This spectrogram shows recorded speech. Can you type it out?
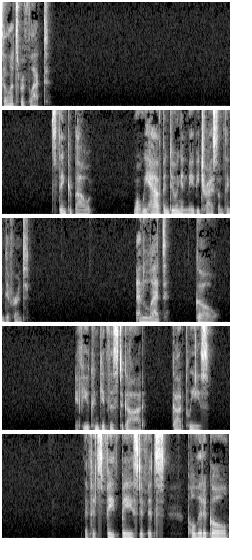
So let's reflect. Let's think about what we have been doing and maybe try something different. And let go. If you can give this to God, God, please. If it's faith based, if it's political,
